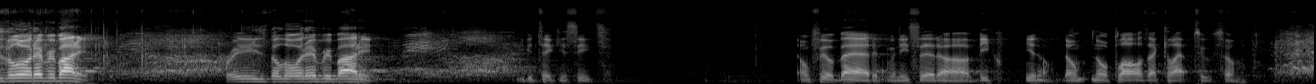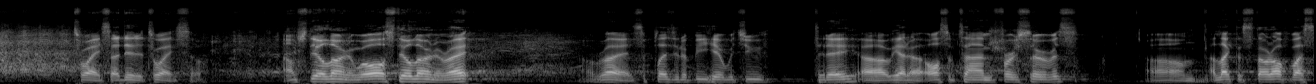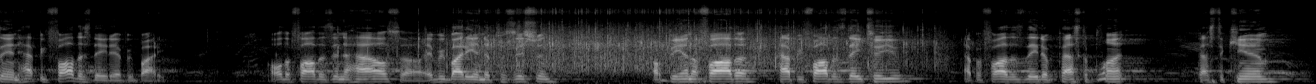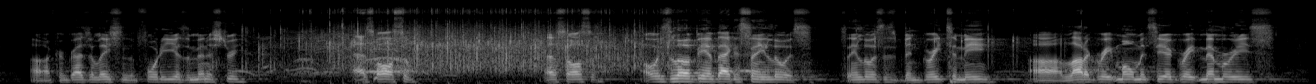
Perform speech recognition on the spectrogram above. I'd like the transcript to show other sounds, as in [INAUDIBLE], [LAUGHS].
Praise the Lord, everybody. Praise the Lord, everybody. You can take your seats. Don't feel bad when he said, uh, "Be," you know, don't no applause. I clapped too. So twice, I did it twice. So I'm still learning. We're all still learning, right? All right. It's a pleasure to be here with you today. Uh, we had an awesome time in first service. Um, I'd like to start off by saying Happy Father's Day to everybody all the fathers in the house, uh, everybody in the position of being a father. Happy Father's Day to you. Happy Father's Day to Pastor Blunt, Pastor Kim. Uh, congratulations on 40 years of ministry. That's awesome. That's awesome. Always love being back in St. Louis. St. Louis has been great to me. Uh, a lot of great moments here, great memories.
